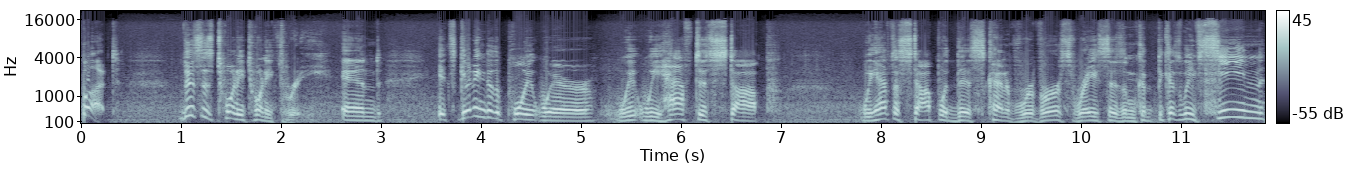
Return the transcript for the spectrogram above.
But this is 2023, and it's getting to the point where we, we have to stop we have to stop with this kind of reverse racism because we've seen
